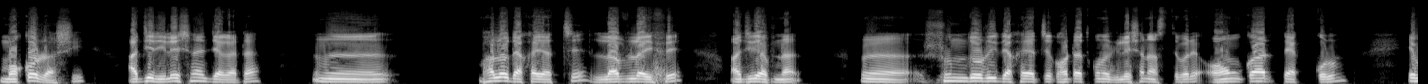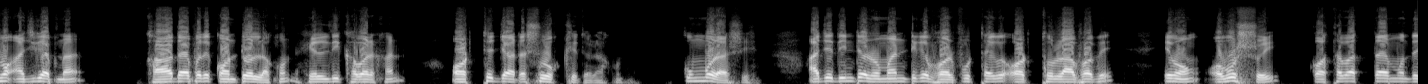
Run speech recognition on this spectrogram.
মকর রাশি। আজ যে রিলেশনের জায়গাটা ভালো দেখা যাচ্ছে লাভ লাইফে আজকে আপনার সুন্দরী দেখা যাচ্ছে, হঠাৎ কোনো রিলেশন আসতে পারে, অহংকার ত্যাগ করুন। এবং আজকে আপনার খাওয়া দাওয়ার পথে কন্ট্রোল রাখুন হেলদি খাবার খান, অর্থের জায়গাটা সুরক্ষিত রাখুন। কুম্ভ রাশি, আজ দিনটা রোমান্টিকে ভরপুর থাকবে, অর্থ লাভ হবে এবং অবশ্যই কথাবার্তার মধ্যে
